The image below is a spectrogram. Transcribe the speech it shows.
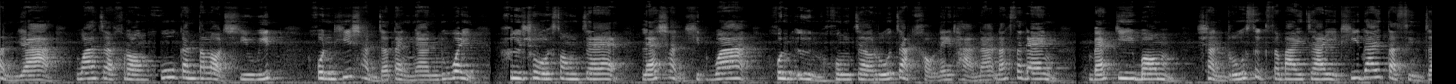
สัญญาว่าจะครองคู่กันตลอดชีวิต คนที่ฉันจะแต่งงานด้วย คือโชซองแจ และฉันคิดว่าคนอื่นคงจะรู้จักเขาในฐานะนักแสดงแบ็กกี้บอม ฉันรู้สึกสบายใจที่ได้ตัดสินใจ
